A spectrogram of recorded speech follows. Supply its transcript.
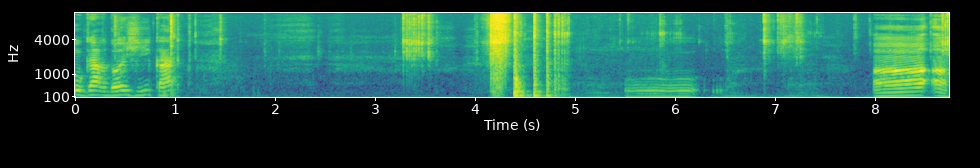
Oh, gargoyle J4. Oh. Ah, ah.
